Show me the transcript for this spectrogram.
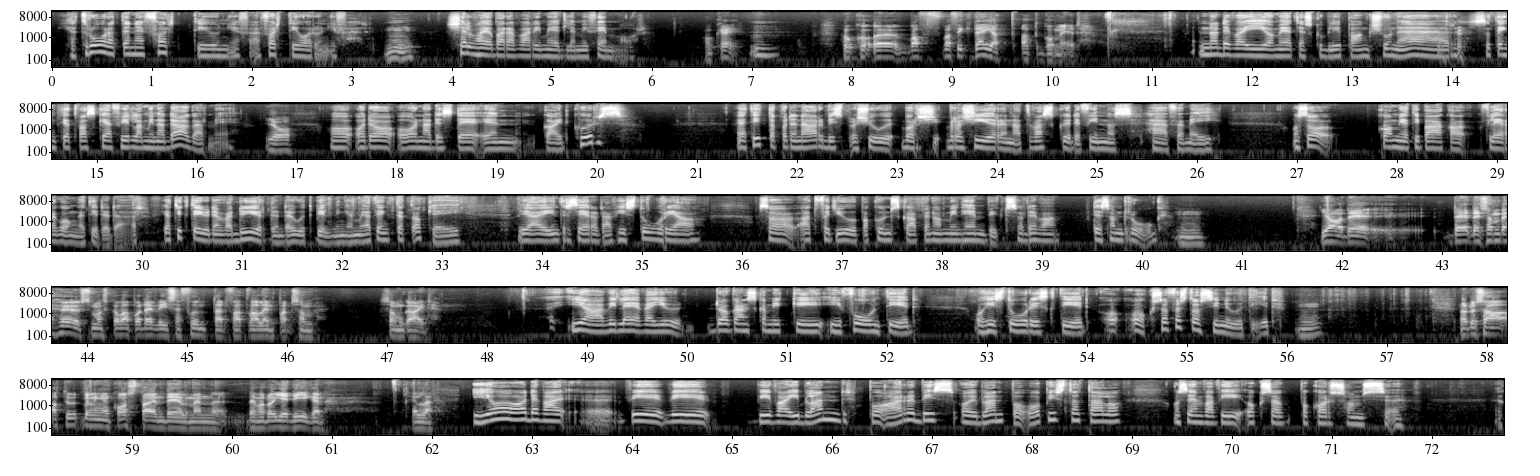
Jag tror att den är 40, ungefär, 40 år ungefär. Mm. Själv har jag bara varit medlem i fem år. Okej. Okay. Mm. Uh, vad, vad, fick dig att, att gå med? No, det var i och med att jag skulle bli pensionär, så tänkte jag att vad ska jag fylla mina dagar med? Ja. Och, och då ordnades det en guidekurs. Jag tittade på den här arbetsbroschyren, att vad skulle det finnas här för mig? Och så kom jag tillbaka flera gånger till det där. Jag tyckte ju den var dyr, den där utbildningen, men jag tänkte att okej, okay, jag är intresserad av historia, så att fördjupa kunskapen om min hembygd, så det var det som drog. Mm. Ja, det, det är det som behövs. Man ska vara på det viset funtad för att vara lämpad som, som guide. Ja, vi lever ju då ganska mycket i, i forntid och historisk tid och också förstås i nutid. Mm. No, du sa att utbildningen kostade en del, men den var då gedigen, eller? Ja, det var, eh, vi, vi, vi var ibland på Arbis och ibland på Opistotalo och sen var vi också på Korsholms eh,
